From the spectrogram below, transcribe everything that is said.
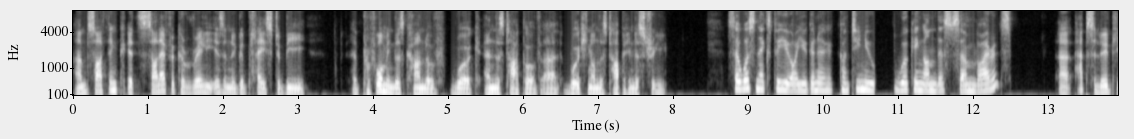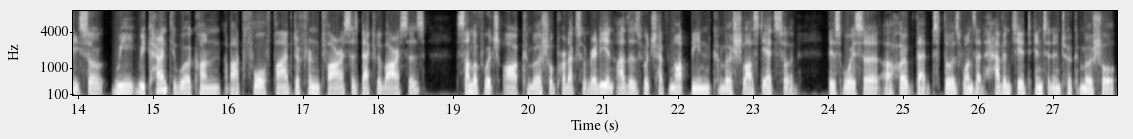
Um, so I think it's South Africa really is in a good place to be uh, performing this kind of work and this type of uh, working on this type of industry. So, what's next for you? Are you going to continue working on this um, virus? Uh, absolutely. So, we we currently work on about four or five different viruses, baculoviruses, some of which are commercial products already, and others which have not been commercialized yet. So, there's always a, a hope that those ones that haven't yet entered into a commercial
